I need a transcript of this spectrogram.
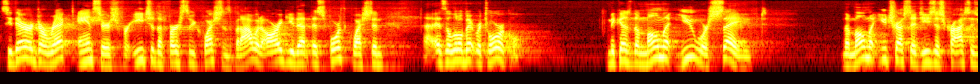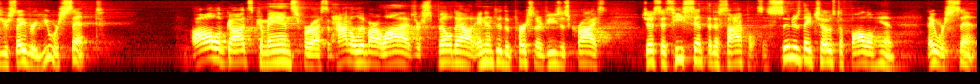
See, there are direct answers for each of the first three questions, but I would argue that this fourth question uh, is a little bit rhetorical. Because the moment you were saved, the moment you trusted Jesus Christ as your Savior, you were sent. All of God's commands for us and how to live our lives are spelled out in and through the person of Jesus Christ, just as He sent the disciples. As soon as they chose to follow Him, they were sent.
